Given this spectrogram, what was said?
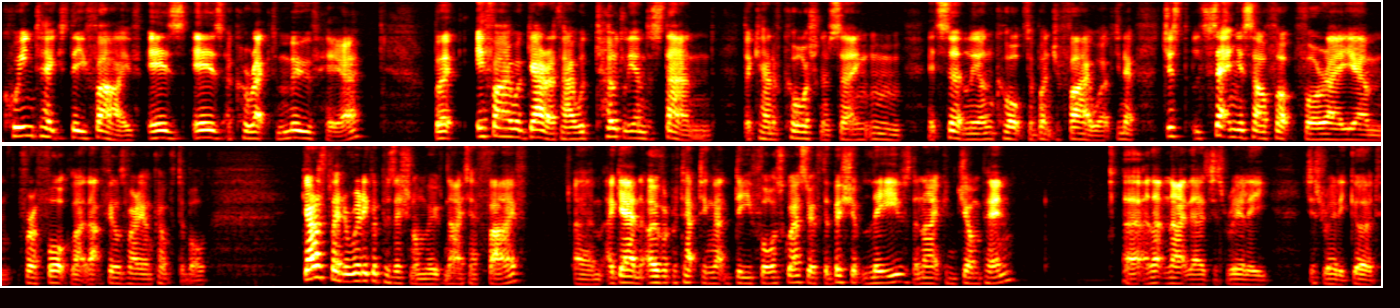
queen takes d5 is, is a correct move here. But if I were Gareth, I would totally understand the kind of caution of saying, mm, it certainly uncorks a bunch of fireworks. You know, just setting yourself up for a um, for a fork like that feels very uncomfortable. Gareth played a really good positional move, knight f5. Um, again, overprotecting that d4 square, so if the bishop leaves, the knight can jump in. Uh, and that knight there is just really, just really good.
